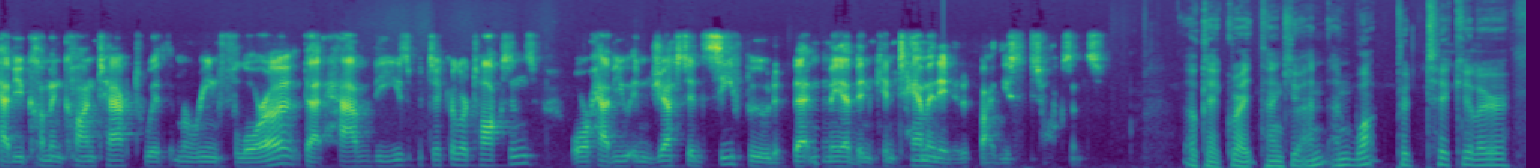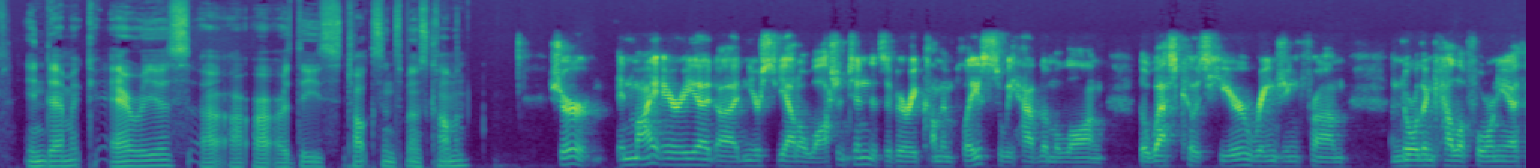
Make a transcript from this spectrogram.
have you come in contact with marine flora that have these particular toxins, or have you ingested seafood that may have been contaminated by these toxins? Okay, great, thank you. And and what particular endemic areas are, are, are these toxins most common? Sure. In my area uh, near Seattle, Washington, it's a very common place. So we have them along the West Coast here, ranging from Northern California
